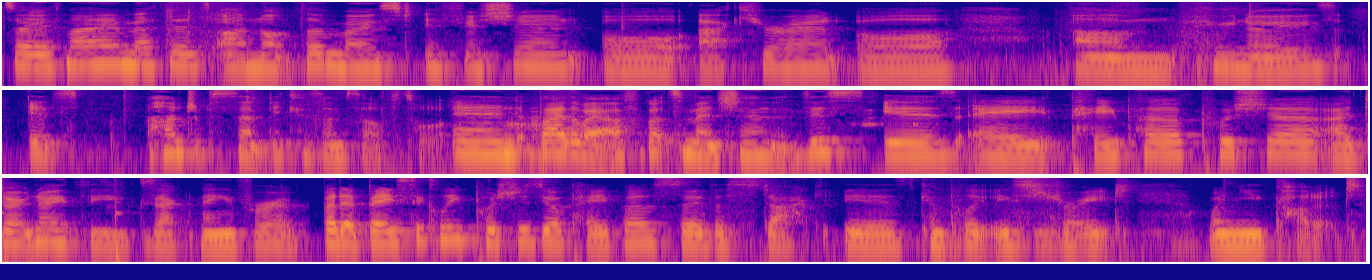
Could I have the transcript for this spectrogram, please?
So if my methods are not the most efficient or accurate or um, who knows, it's 100% because I'm self-taught. And by the way, I forgot to mention, this is a paper pusher. I don't know the exact name for it, but it basically pushes your paper so the stack is completely straight when you cut it.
